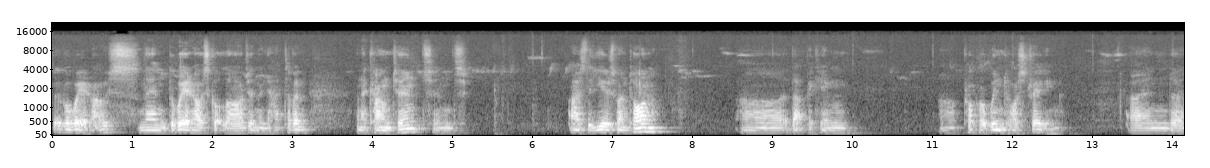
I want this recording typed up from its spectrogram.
bit of a warehouse, and then the warehouse got larger, and then they had to have an, an accountant, and as the years went on, uh, that became uh, proper windhorse trading. And uh,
